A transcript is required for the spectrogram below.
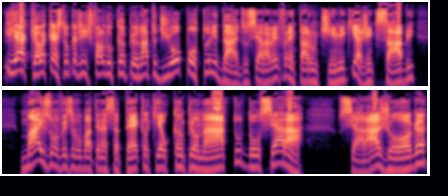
E é aquela questão que a gente fala do campeonato de oportunidades. O Ceará vai enfrentar um time que a gente sabe, mais uma vez eu vou bater nessa tecla, que é o campeonato do Ceará. O Ceará joga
